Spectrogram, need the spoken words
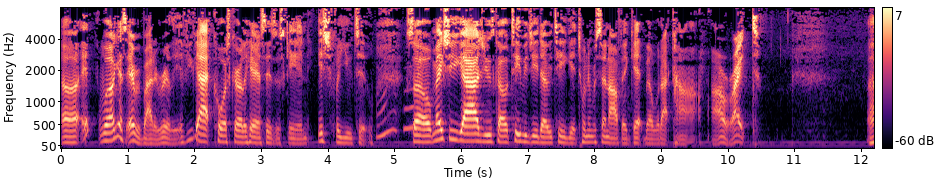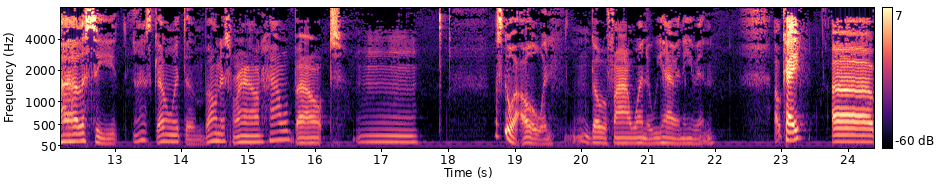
Uh it, well i guess everybody really. If you got coarse curly hair and scissor skin it's for you too. Mm-hmm. so make sure you guys use code tbgwt get 20% off at getbevel.com all right uh let's see. Let's go with the bonus round. How about um, let's do an old one. Go find one that we haven't even. Okay uh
